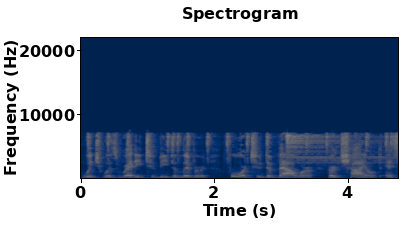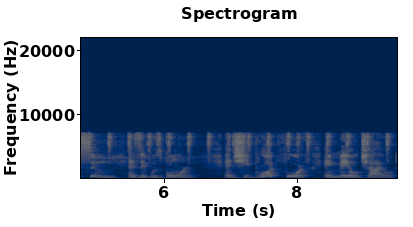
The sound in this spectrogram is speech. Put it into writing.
which was ready to be delivered, for to devour her child as soon as it was born. And she brought forth a male child,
